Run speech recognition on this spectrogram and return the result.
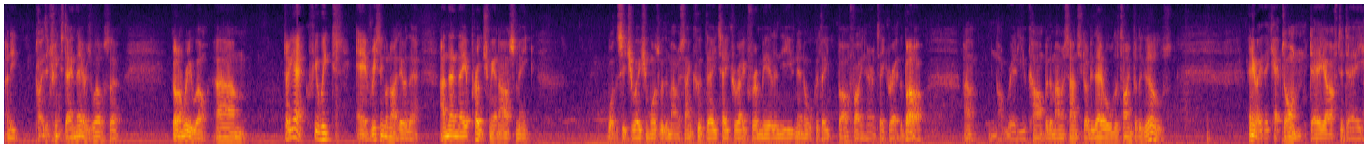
And he'd the drinks down there as well, so got on really well. Um, so yeah, a few weeks, every single night they were there. And then they approached me and asked me what the situation was with the mama san. Could they take her out for a meal in the evening or could they bar fine her and take her out the bar? Uh, not really, you can't with the mama san. She's got to be there all the time for the girls. Anyway, they kept on day after day,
